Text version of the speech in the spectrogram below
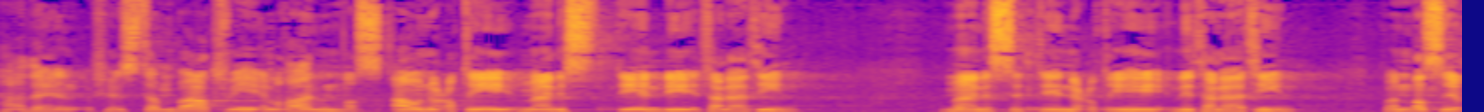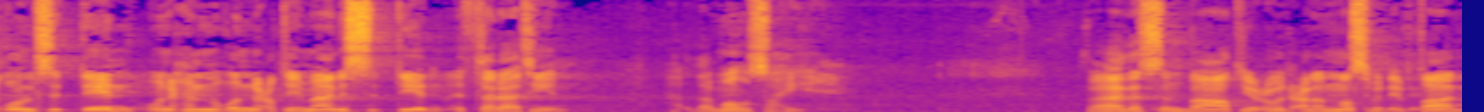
هذا في استنباط فيه إلغاء للنص أو نعطي مال الستين لثلاثين. مال الستين نعطيه لثلاثين. فالنص يقول ستين ونحن نقول نعطي مال الستين الثلاثين. هذا ما هو صحيح. فهذا استنباط يعود على النص بالإبطال.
